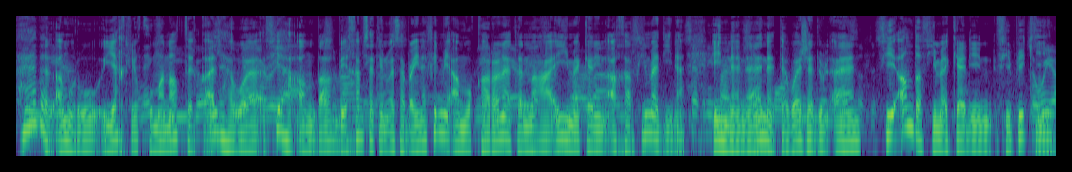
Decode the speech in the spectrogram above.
هذا الأمر يخلق مناطق الهواء فيها أنظف ب 75% مقارنة مع أي مكان آخر في المدينة إننا نتواجد الآن في أنظف مكان في بكين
